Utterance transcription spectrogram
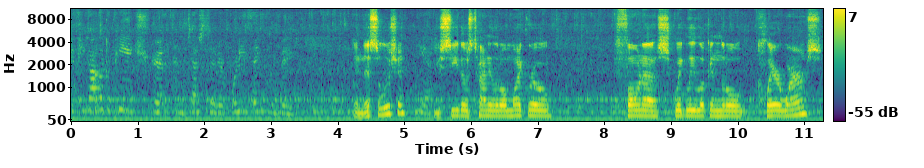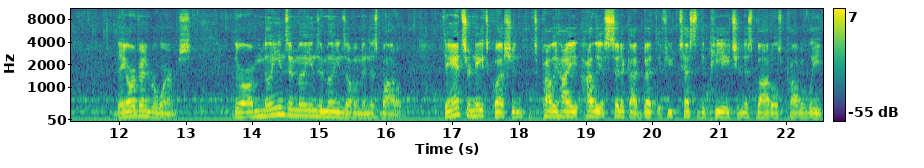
if you got like a pH strip and tested it, what do you think would be? In this solution? Yeah. You see those tiny little micro fauna squiggly looking little clear worms, they are vinegar worms. There are millions and millions and millions of them in this bottle. To answer Nate's question, it's probably high, highly acidic. I bet if you tested the pH in this bottle, it's probably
